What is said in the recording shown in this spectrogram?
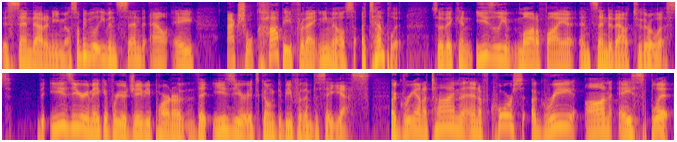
is send out an email. Some people even send out a actual copy for that email, a template, so they can easily modify it and send it out to their list. The easier you make it for your JV partner, the easier it's going to be for them to say yes agree on a time, and of course, agree on a split.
